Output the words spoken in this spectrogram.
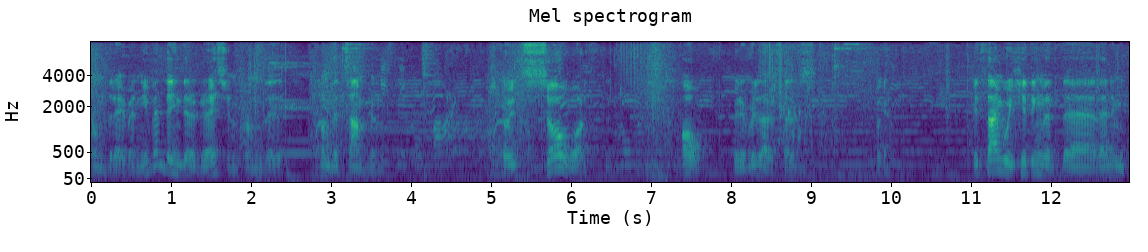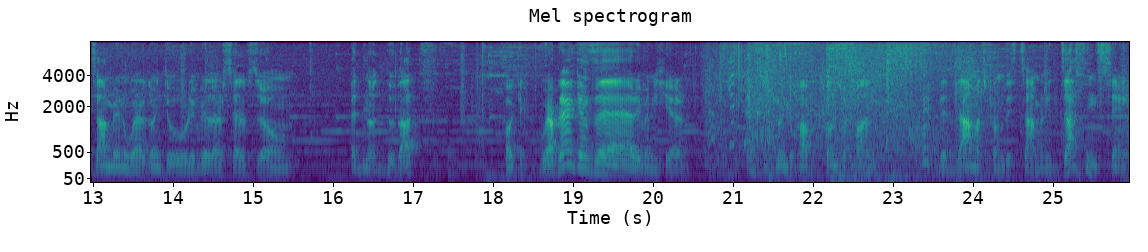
from Draven, even the integration from the from the champion. So it's so worth it. Oh, we reveal ourselves. Okay. Each time we're hitting the, the, the enemy champion, we are going to reveal ourselves, so I did not do that. Okay, we are playing against the Riven here. This is going to have tons of fun. Check the damage from this champion, it's just insane.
